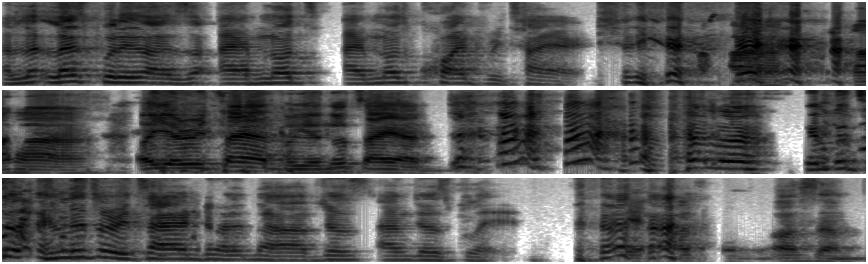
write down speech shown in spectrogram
And let, us put it as I'm not I'm not quite retired. uh-huh, uh-huh. Oh, you're retired, but you're not tired. a little a little retired now. I'm just I'm just playing. yeah, awesome, awesome,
